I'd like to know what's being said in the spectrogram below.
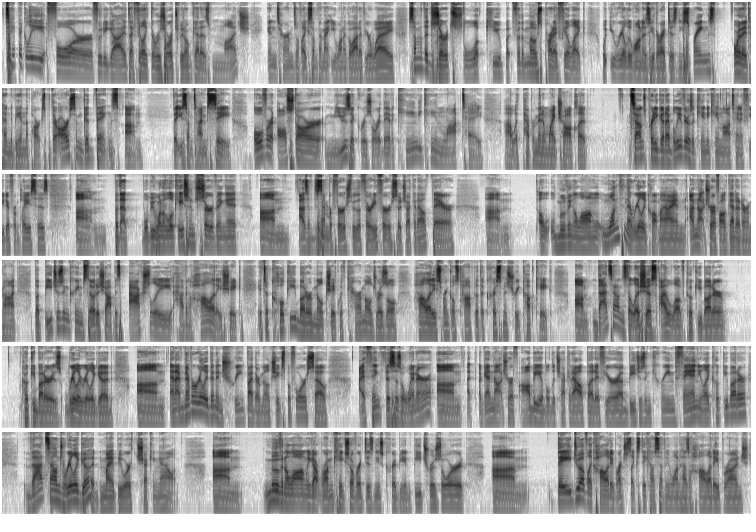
Typically, for foodie guides, I feel like the resorts we don't get as much in terms of like something that you want to go out of your way. Some of the desserts look cute, but for the most part, I feel like what you really want is either at Disney Springs or they tend to be in the parks. But there are some good things um, that you sometimes see. Over at All Star Music Resort, they have a candy cane latte uh, with peppermint and white chocolate. It sounds pretty good. I believe there's a candy cane latte in a few different places, um, but that will be one of the locations serving it um, as of December 1st through the 31st. So check it out there. Um, moving along, one thing that really caught my eye, and I'm not sure if I'll get it or not, but Beaches and Cream Soda Shop is actually having a holiday shake. It's a cookie butter milkshake with caramel drizzle, holiday sprinkles topped with a Christmas tree cupcake. Um, that sounds delicious. I love cookie butter. Cookie butter is really, really good. Um, and I've never really been intrigued by their milkshakes before, so I think this is a winner. Um, again, not sure if I'll be able to check it out, but if you're a Beaches and Cream fan, you like cookie butter, that sounds really good. Might be worth checking out. Um, moving along, we got rum cakes over at Disney's Caribbean Beach Resort. Um, they do have like holiday brunches, like Steakhouse 71 has a holiday brunch.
